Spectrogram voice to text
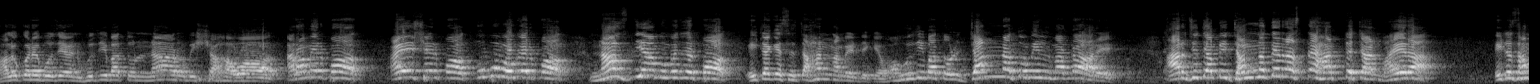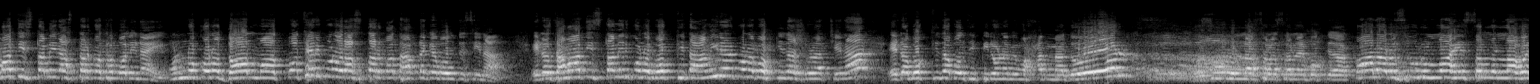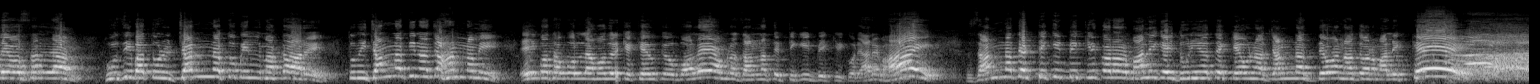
ভালো করে বুঝেন, হুজিবাতুন নার বিশাহাওয়াত। আরামের পথ, আয়েশের পথ, উপভোগের পথ নাচ দিয়া মুমেজের পথ এটা গেছে জাহান্নামের দিকে। হুজিবাতুল জান্নাতু বিল মাকারে। আর যদি আপনি জান্নাতের রাস্তায় হাঁটতে চান, ভাইয়েরা, এটা জামাত ইসলামী রাস্তার কথা বলি নাই। অন্য কোন দল, মত, পথের কোন রাস্তার কথা আপনাকে বলতেছি না। এটা জামাত ইসলামীর কোন বক্তৃতা, আমিরের কোন বক্তৃতা শোনাচ্ছি না। এটা বক্তৃতা বলছি পিরনবী মোহাম্মদুর আলাইহি ওয়াসাল্লামের বক্তৃতা। ক্বালা রাসূলুল্লাহ সাল্লাল্লাহু আলাইহি হুজিবাতুল জান্নাতু বিল মাকারে তুমি জান্নাতি না জাহান্নামী? এই কথা বললে আমাদেরকে কেউ কেউ বলে, আমরা জান্নাতের টিকিট বিক্রি করি। আরে ভাই, জান্নাতের টিকিট বিক্রি করার মালিক এই দুনিয়াতে কেউ না, জান্নাত দেওয়া না দেওয়ার মালিক কে?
